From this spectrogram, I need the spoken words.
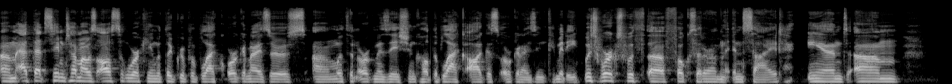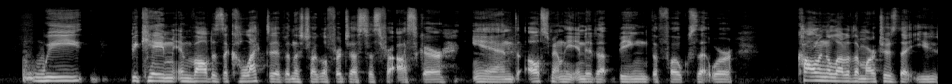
Um, at that same time, I was also working with a group of Black organizers um, with an organization called the Black August Organizing Committee, which works with uh, folks that are on the inside. And um, we became involved as a collective in the struggle for justice for Oscar, and ultimately ended up being the folks that were calling a lot of the marches that you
